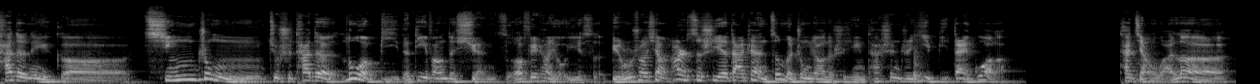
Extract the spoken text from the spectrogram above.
它的那个轻重，就是它的落笔的地方的选择非常有意思。比如说像二次世界大战这么重要的事情，他甚至一笔带过了。他讲完了。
